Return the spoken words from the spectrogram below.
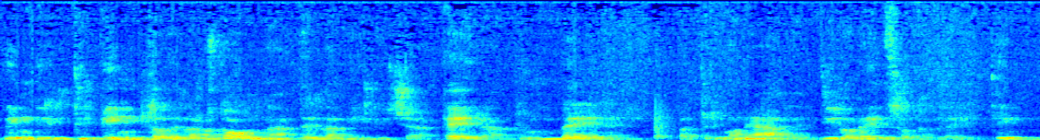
Quindi il dipinto della Madonna della Milicia era un bene patrimoniale di Lorenzo Galletti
